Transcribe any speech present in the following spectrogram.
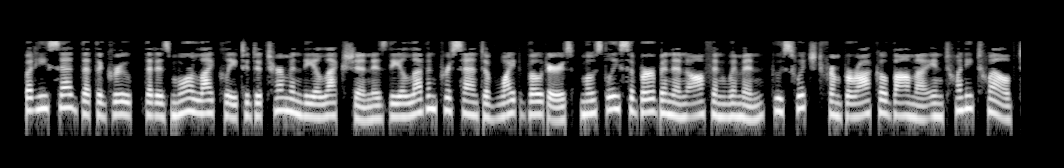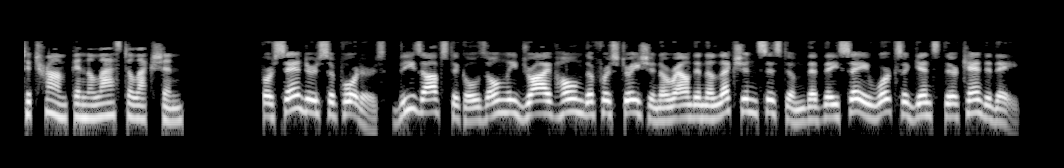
But he said that the group that is more likely to determine the election is the 11% of white voters, mostly suburban and often women, who switched from Barack Obama in 2012 to Trump in the last election. For Sanders supporters, these obstacles only drive home the frustration around an election system that they say works against their candidate.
